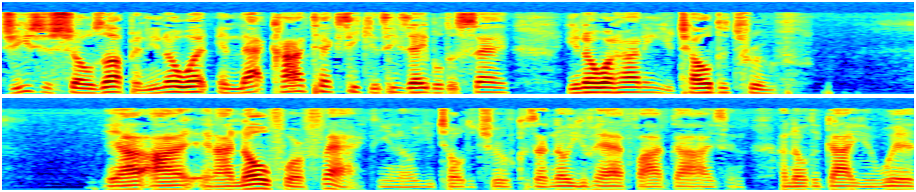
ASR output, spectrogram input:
Jesus shows up, and you know what? In that context, he can, he's able to say, "You know what, honey? You told the truth." Yeah, I and I know for a fact, you know, you told the truth because I know you've had five guys, and I know the guy you're with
